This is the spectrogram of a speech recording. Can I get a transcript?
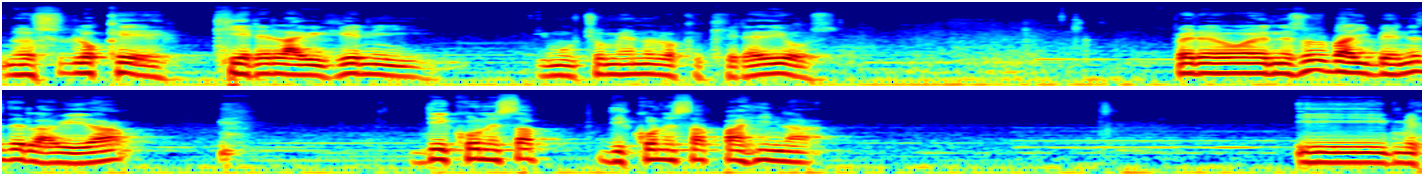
no es lo que quiere la Virgen y, mucho menos lo que quiere Dios. Pero en esos vaivenes de la vida, di con esta, di con esta página y me,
